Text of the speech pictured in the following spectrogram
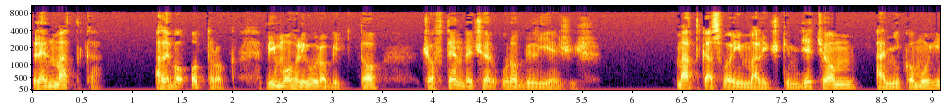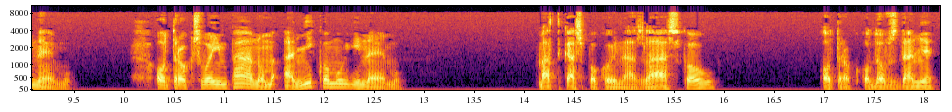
Len matka alebo otrok by mohli urobiť to, čo v ten večer urobil Ježiš. Matka svojim maličkým deťom a nikomu inému. Otrok svojim pánom a nikomu inému. Matka spokojná s láskou, otrok odovzdane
